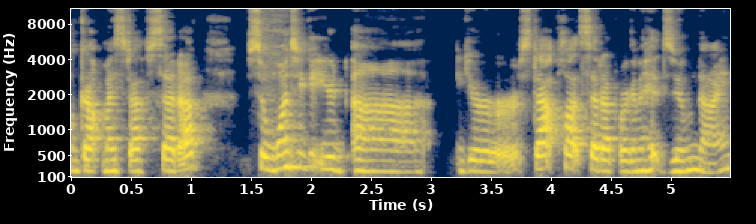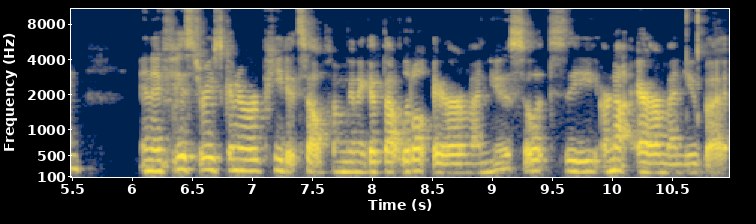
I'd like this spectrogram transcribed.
I've got my stuff set up. So once you get your, uh, your stat plot set up, we're going to hit zoom 9. And if history is going to repeat itself, I'm going to get that little error menu. So let's see, or not error menu, but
